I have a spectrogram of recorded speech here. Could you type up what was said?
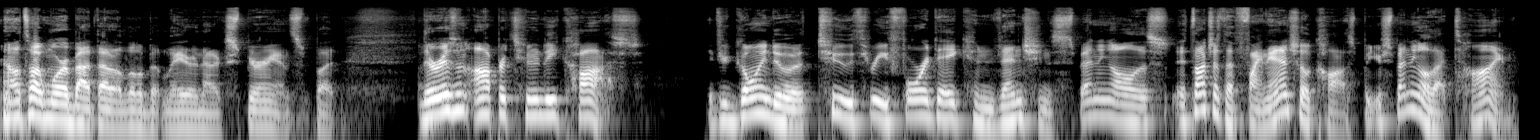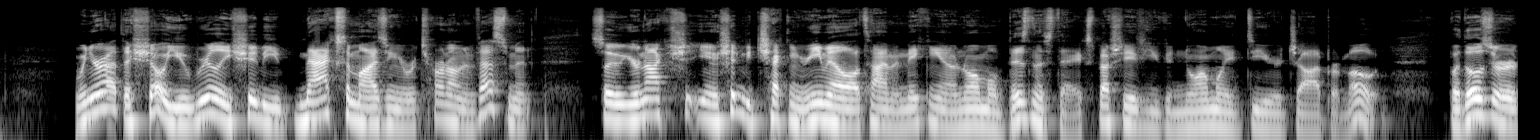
And I'll talk more about that a little bit later in that experience, but there is an opportunity cost. If you're going to a two, three, four day convention, spending all this, it's not just a financial cost, but you're spending all that time. When you're at the show, you really should be maximizing your return on investment so you're not you know shouldn't be checking your email all the time and making it a normal business day, especially if you can normally do your job remote. But those are a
